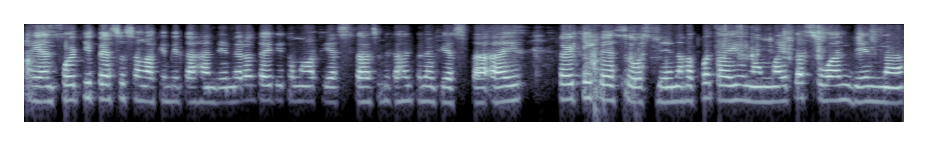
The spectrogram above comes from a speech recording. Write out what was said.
Ayan, 40 pesos ang aking bitahan. Then, meron tayo dito mga fiesta. So, bitahan ko ng fiesta ay 30 pesos. Then, nakakuha tayo ng may plus 1 din na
